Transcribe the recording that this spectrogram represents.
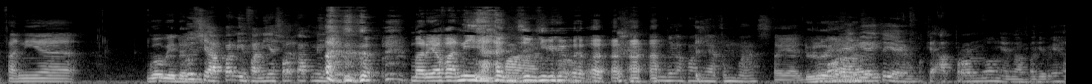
Vania gue beda Lu nih. siapa nih Vania Sokap nih? Maria Vania anjing enggak Fania Gemas oh ya dulu Orang ya dia itu ya yang pakai apron doang yang nggak pakai BH.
